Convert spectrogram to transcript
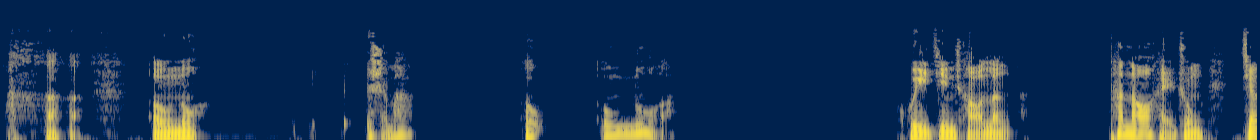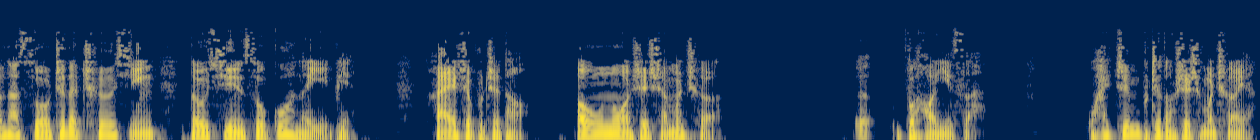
哈哈，欧诺。什么？欧诺？魏金朝愣了，他脑海中将他所知的车型都迅速过了一遍，还是不知道。欧诺是什么车？呃，不好意思，我还真不知道是什么车呀。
